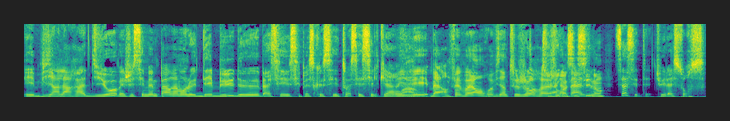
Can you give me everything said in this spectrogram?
Eh bien, la radio, bah, je sais même pas vraiment le début de. Bah, c'est parce que c'est toi, Cécile, qui est arrivée. Bah, en fait, voilà, on revient toujours, euh, Toujours à à la base. Cécile, hein. Ça. Tu es la source.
